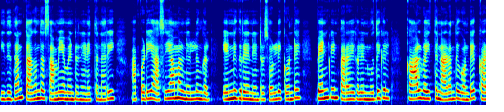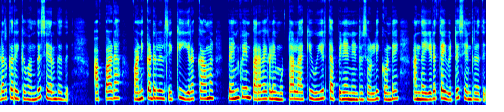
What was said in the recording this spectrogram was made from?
இதுதான் தகுந்த சமயம் என்று நினைத்த நரி அப்படியே அசையாமல் நில்லுங்கள் எண்ணுகிறேன் என்று சொல்லிக்கொண்டே பெண்குயின் பறவைகளின் முதுகில் கால் வைத்து நடந்து கொண்டே கடற்கரைக்கு வந்து சேர்ந்தது. அப்பாடா பனிக்கடலில் சிக்கி இறக்காமல் பெண்குயின் பறவைகளை முட்டாளாக்கி உயிர் தப்பினேன் என்று சொல்லிக்கொண்டே அந்த இடத்தை விட்டு சென்றது.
